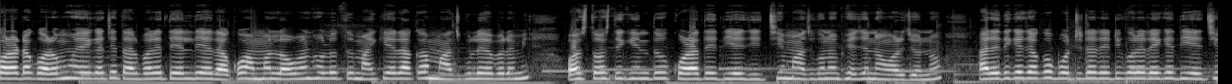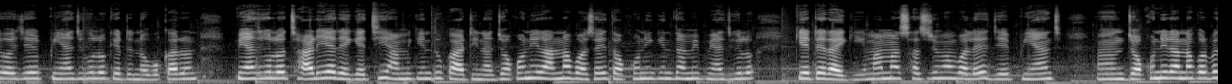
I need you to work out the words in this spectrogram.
কড়াটা গরম হয়ে গেছে, তারপরে তেল দিয়ে দেখো, আমার লবণ, হলুদ মাখিয়ে রাখা মাছগুলো এবার আমি আস্তে আস্তে কিন্তু কড়াতে দিয়ে দিচ্ছি মাছগুলো ভেজে নেওয়ার জন্য। আর এদিকে দেখো, বটিটা রেডি করে রেখে দিয়েছি, ওই যে পেঁয়াজগুলো কেটে নেব। কারণ পেঁয়াজগুলো ছাড়িয়ে রেখেছি, আমি কিন্তু কাটি না। যখনই রান্না বসাই, তখনই কিন্তু আমি পেঁয়াজগুলো কেটে রাখি। আমার মা শাশুড়ি মা বলে যে, পেঁয়াজ যখনই রান্না করবে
